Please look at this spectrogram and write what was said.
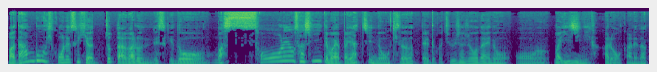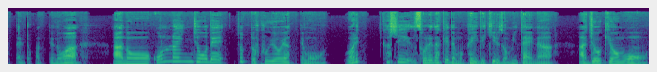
まあ暖房費、光熱費はちょっと上がるんですけど、まあそれを差し引いてもやっぱ家賃の大きさだったりとか駐車場代の、まあ維持にかかるお金だったりとかっていうのは、あの、オンライン上でちょっと副業やっても、割かしそれだけでもペイできるぞみたいなあ状況も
